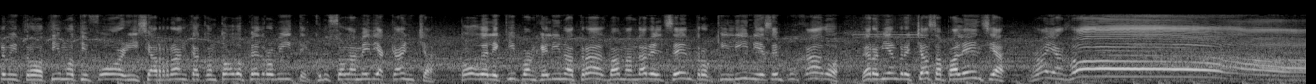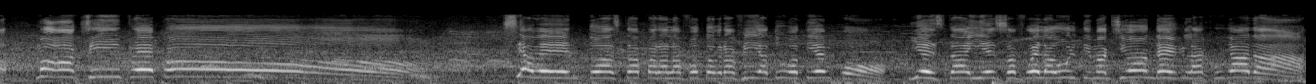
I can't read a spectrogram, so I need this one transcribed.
Árbitro Timothy Ford y se arranca con todo Pedro Vite. Cruzó la media cancha. Todo el equipo angelino atrás. Va a mandar el centro. Quilini es empujado. Pero bien rechaza Palencia. Ryan Hall. Crepó se aventó hasta para la fotografía, tuvo tiempo. Y está, y esa fue la última acción de la jugada.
